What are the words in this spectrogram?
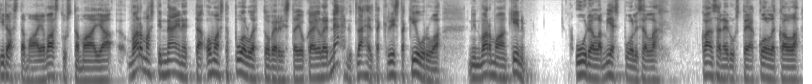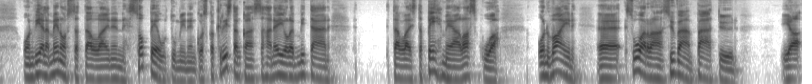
hidastamaan ja vastustamaan. Ja varmasti näin, että omasta puoluetoverista, joka ei ole nähnyt läheltä Krista Kiurua, niin varmaankin uudella miespuolisella kansanedustajakollegalla on vielä menossa tällainen sopeutuminen, koska Kristan kanssahan ei ole mitään tällaista pehmeää laskua, on vain suoraan syvään päätyyn ja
